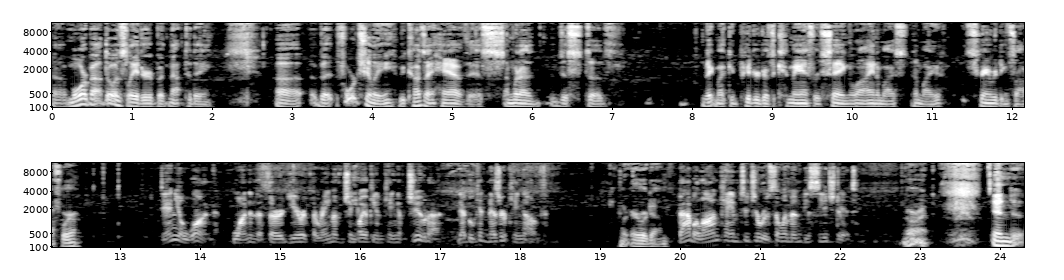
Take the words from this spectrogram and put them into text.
More about those later, but not today. Uh, but fortunately, because I have this, I'm going to just uh, make my computer does a command for saying line in my in my screen reading software. Daniel 1. 1 in the third year of the reign of Jehoiakim king of Judah, Nebuchadnezzar king of arrow down. Babylon came to Jerusalem and besieged it. All right, and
